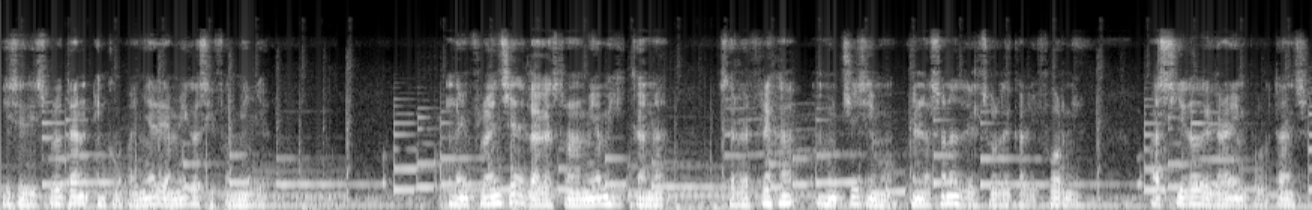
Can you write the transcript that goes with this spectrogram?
y se disfrutan en compañía de amigos y familia. La influencia de la gastronomía mexicana se refleja muchísimo en las zonas del sur de California. Ha sido de gran importancia.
